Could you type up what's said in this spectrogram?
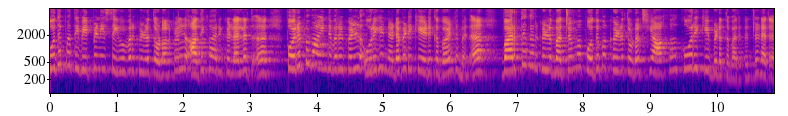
ஊதுபத்தி விற்பனை செய்பவர்கள் தொடர்பில் அதிகாரிகள் அல்லது பொறுப்பு வாய்ந்தவர்கள் உரிய நடவடிக்கை எடுக்க வேண்டும் என வர்த்தகர்கள் மற்றும் பொதுமக்கள் தொடர்ச்சியாக கோரிக்கை விடுத்து வருகின்றனர்.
